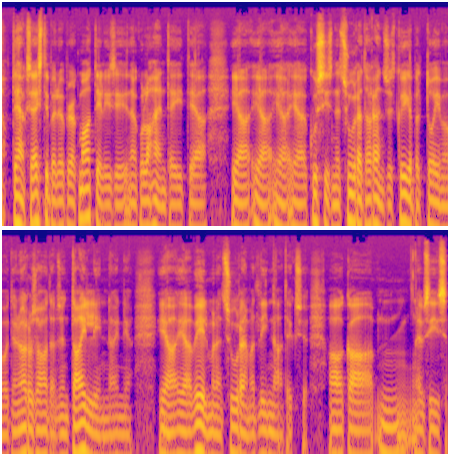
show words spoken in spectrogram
noh, tehakse hästi palju pragmaatilisi nagu lahendeid ja, ja, ja, ja, ja kus siis need suured arendused kõigepealt toimuvad, on arusaadav, see on Tallinn, on ju, ja, ja veel mõned suuremad linnad, eks ju, aga mm, siis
